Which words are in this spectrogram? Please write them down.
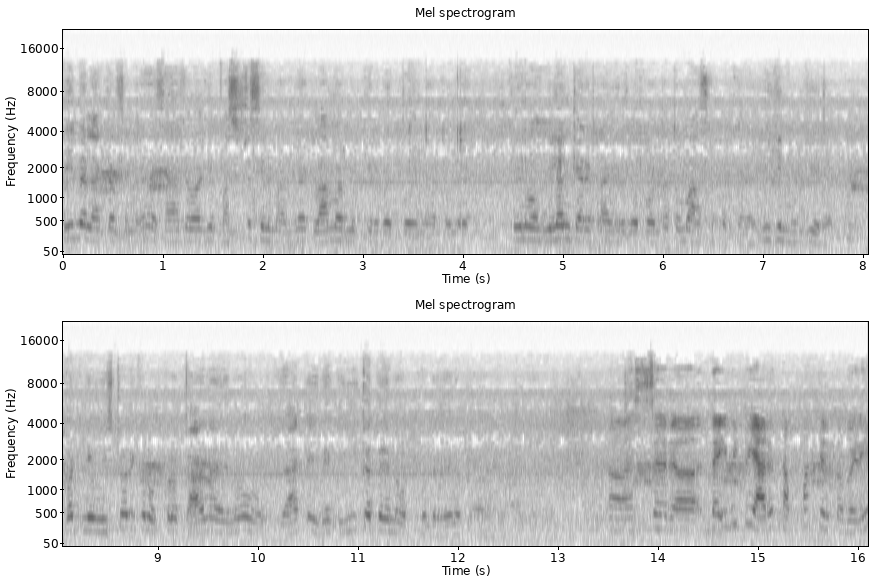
ಫೀಮೇಲ್ ಆಕ್ಟರ್ಸ್ ಅಂದ್ರೆ ಸಹಜವಾಗಿ ಫಸ್ಟ್ ಸಿನಿಮಾ ಅಂದ್ರೆ ಗ್ಲಾಮರ್ ಲುಕ್ ಇರಬೇಕು ಇಲ್ಲ ಅಂತಂದರೆ ಏನೋ ಒಂದು ವಿಲನ್ ಕ್ಯಾರೆಕ್ಟರ್ ಆಗಿರಬೇಕು ಅಂತ ತುಂಬ ಆಸೆ ಪಡ್ತಾರೆ. ಈಗಿನ ಹುಡುಗಿರು. ಬಟ್ ನೀವು ಹಿಸ್ಟೋರಿಕಲ್ ಒಪ್ಕೊಳ್ಳೋ ಕಾರಣ ಏನು? ಯಾಕೆ ಇದೆ? ಈ ಕಥೆಯನ್ನು ಒಪ್ಕೊಂಡ್ರೆ ಏನು ಸರ್ ದಯವಿಟ್ಟು ಯಾರು ತಪ್ಪಾಗಿ ತಿಳ್ಕೊಬೇಡಿ.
